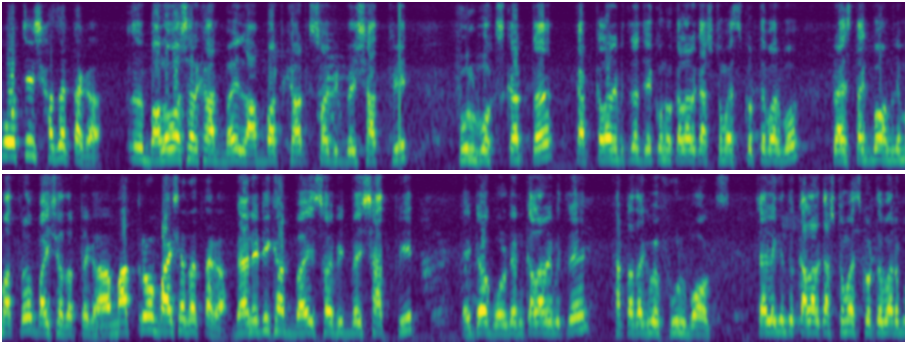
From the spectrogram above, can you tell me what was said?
পঁচিশ হাজার টাকা। ভালোবাসার খাট ভাই লাভবাট খাট ছয় ফিট বাই সাত ফিট ফুল বক্স খাটটা কাঠ কালারের ভিতরে যে কোনো কালার কাস্টমাইজ করতে পারব। প্রাইস থাকবে অনলি মাত্র বাইশ হাজার টাকা। মাত্র বাইশ হাজার টাকা। ভ্যানিটি খাট বাই ছয় ফিট বাই সাত ফিট এটাও গোল্ডেন কালারের ভিতরে। খাটটা থাকবে ফুল বক্স চাইলে কিন্তু কালার কাস্টমাইজ করতে পারব।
